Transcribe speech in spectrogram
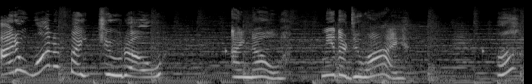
I don't want to fight Judau! I know. Neither do I. Huh?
